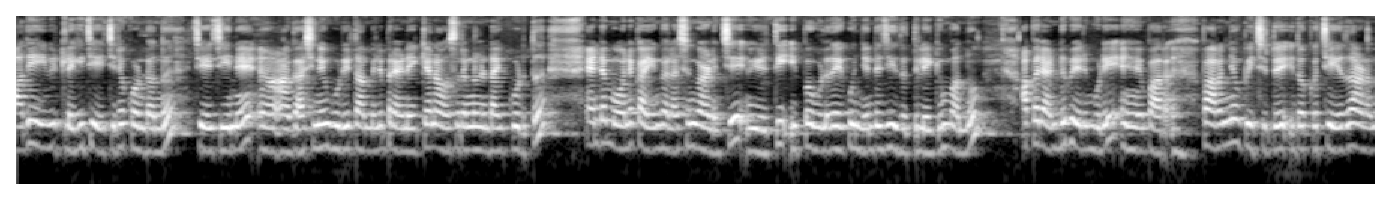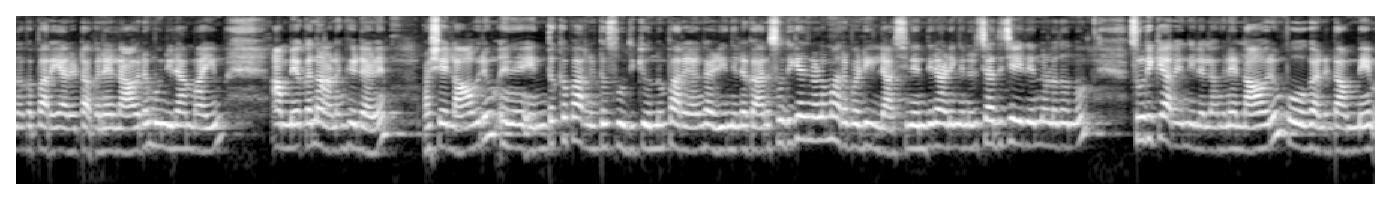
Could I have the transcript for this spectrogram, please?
ആദ്യം ഈ വീട്ടിലേക്ക് ചേച്ചിനെ കൊണ്ടുവന്ന് ചേച്ചീനെ ആകാശിനെയും കൂടി തമ്മിൽ പ്രണയിക്കാൻ അവസരങ്ങൾ ഉണ്ടാക്കി കൊടുത്ത് എന്റെ മോനെ കൈയും കലാശം കാണിച്ച് വീഴ്ത്തി ഇപ്പോൾ ഇവളുടെ കുഞ്ഞിന്റെ ജീവിതത്തിലേക്കും വന്നു. അപ്പോൾ രണ്ടുപേരും കൂടി പറ പറഞ്ഞൊപ്പിച്ചിട്ട് ഇതൊക്കെ ചെയ്തതാണെന്നൊക്കെ പറയാൻ കേട്ടോ. അങ്ങനെ എല്ലാവരുടെ മുന്നിൽ അമ്മയും അമ്മയൊക്കെ നാണം കേടാണ്. പക്ഷേ എല്ലാവരും എന്തൊക്കെ പറഞ്ഞിട്ട് ശ്രുതിക്കൊന്നും പറയാൻ കഴിയുന്നില്ല. കാരണം ശ്രുതിക്ക് അതിനുള്ള മറുപടി ഇല്ല അശ്വിൻ എന്തിനാണ് ഇങ്ങനെ ഒരു ചതി ചെയ്തതെന്നുള്ളതൊന്നും ശ്രുതിക്ക് അറിയുന്നില്ലല്ലോ. അങ്ങനെ എല്ലാവരും പോവുകയാണ് കേട്ടോ. അമ്മയും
